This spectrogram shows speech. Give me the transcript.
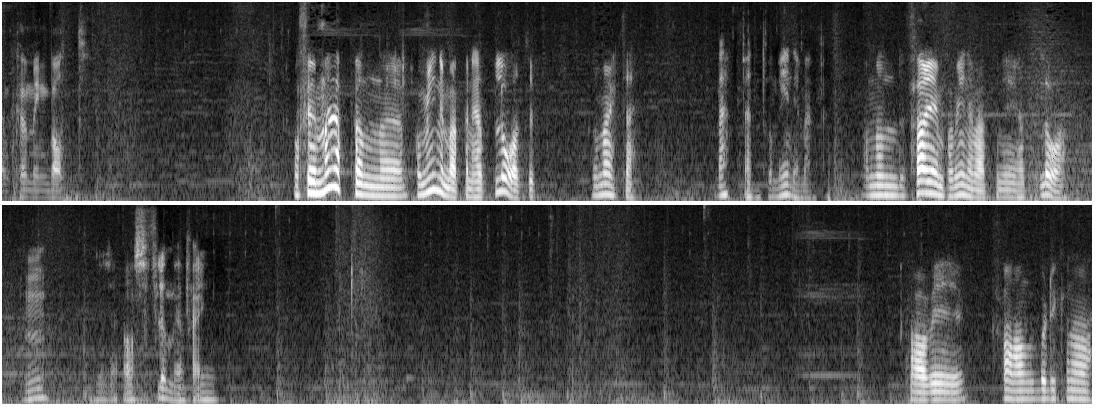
I'm coming bot. Varför är mappen eh, på minimappen helt blå typ? Har du märkt det? Mappen på minimappen. Ja men färgen på minimappen är helt blå. Mm. Asflummiga färger. Ja vi... Fan han borde kunna...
